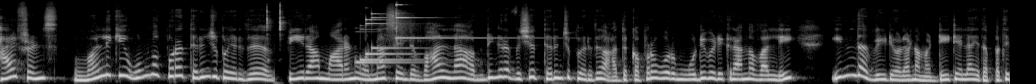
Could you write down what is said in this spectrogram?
ஹாய் ஃப்ரெண்ட்ஸ் வள்ளிக்கு உண்மை பூரா தெரிஞ்சு போயிருது. வீரா மாறன் ஒன்னா சேர்ந்து வாழல அப்படிங்கிற விஷயம் தெரிஞ்சு போயிருது. அதுக்கப்புறம் ஒரு முடிவெடுக்கிறாங்க வள்ளி. இந்த வீடியோல நம்ம டீட்டெயிலாக இதை பத்தி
